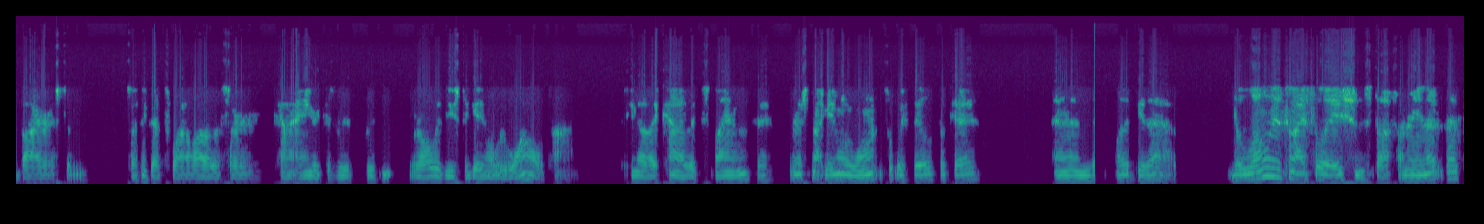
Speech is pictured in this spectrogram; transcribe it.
virus and so I think that's why a lot of us are kind of angry because we, we, are always used to getting what we want all the time. You know, like kind of explain, okay, we're just not getting what we want. It's what we feel. It's okay. And let it be that. The loneliness and isolation stuff. I mean, that, that's,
